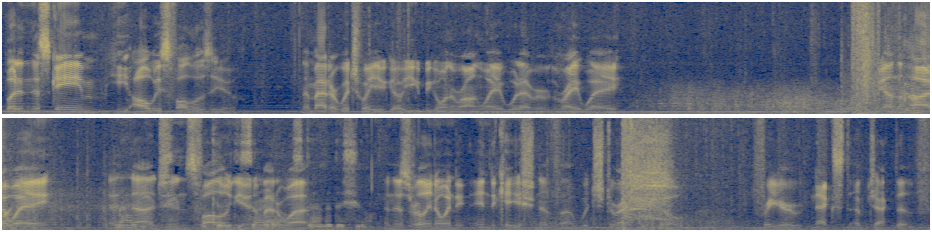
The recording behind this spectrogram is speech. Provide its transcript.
But in this game, he always follows you. No matter which way you go. You could be going the wrong way, whatever, the right way. Be on the highway, and uh, June's following you no matter what. And there's really no indi indication of uh, which direction to go for your next objective.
